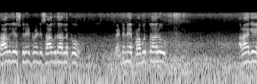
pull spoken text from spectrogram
సాగు చేసుకునేటువంటి సాగుదారులకు వెంటనే ప్రభుత్వాలు అలాగే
